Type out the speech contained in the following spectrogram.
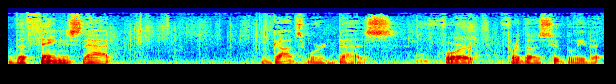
the things that God's word does for for those who believe it.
